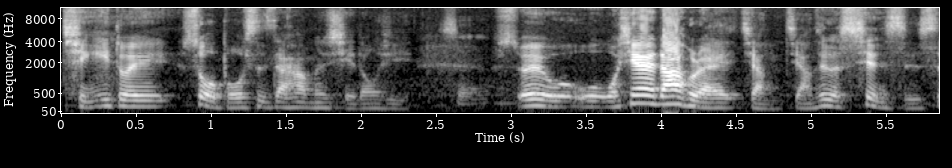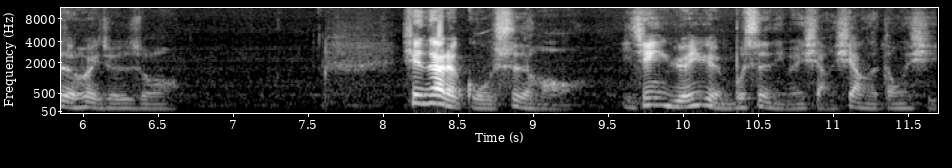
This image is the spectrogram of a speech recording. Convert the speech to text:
请一堆硕博士在他们写东西。是，所以我我我现在大家回来讲讲这个现实社会，就是说，现在的股市哦，已经远远不是你们想象的东西。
